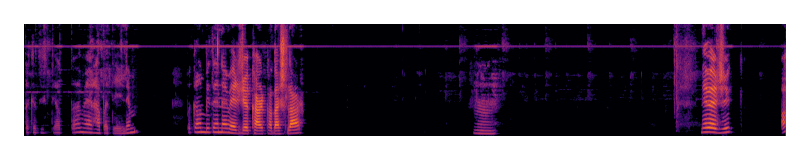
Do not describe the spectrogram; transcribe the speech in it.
takas istiyatta merhaba diyelim. Bakalım bize ne verecek arkadaşlar. Hmm. Ne verecek? Ah.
